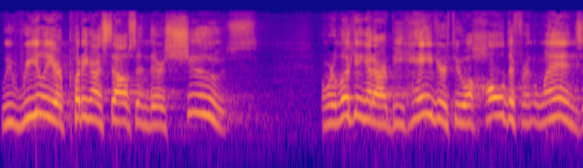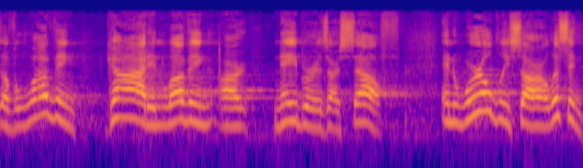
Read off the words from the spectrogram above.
We really are putting ourselves in their shoes. And we're looking at our behavior through a whole different lens of loving God and loving our neighbor as ourself. And worldly sorrow, listen,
